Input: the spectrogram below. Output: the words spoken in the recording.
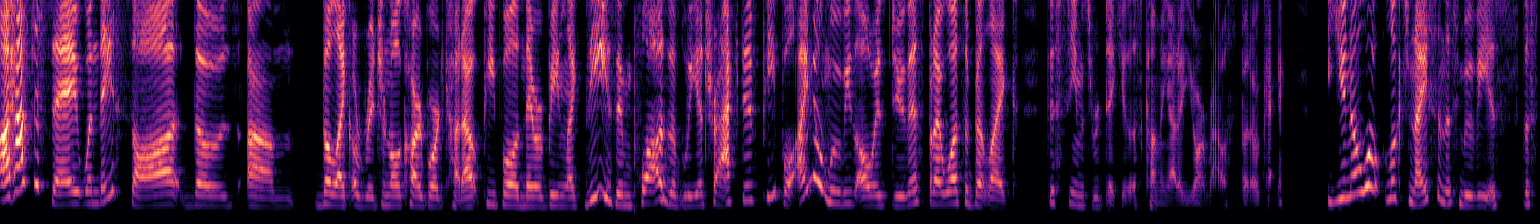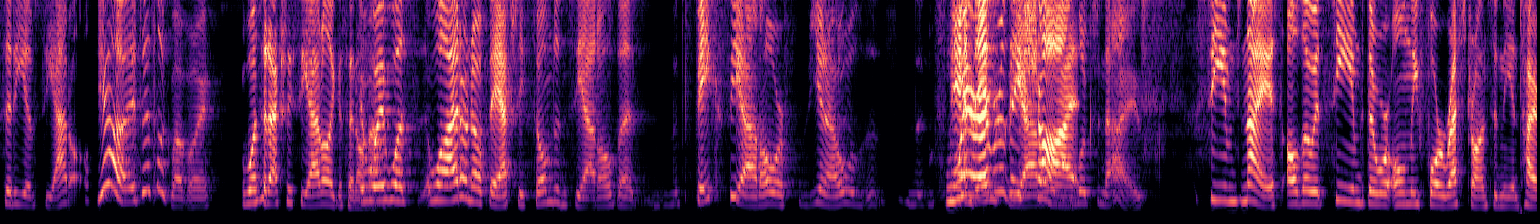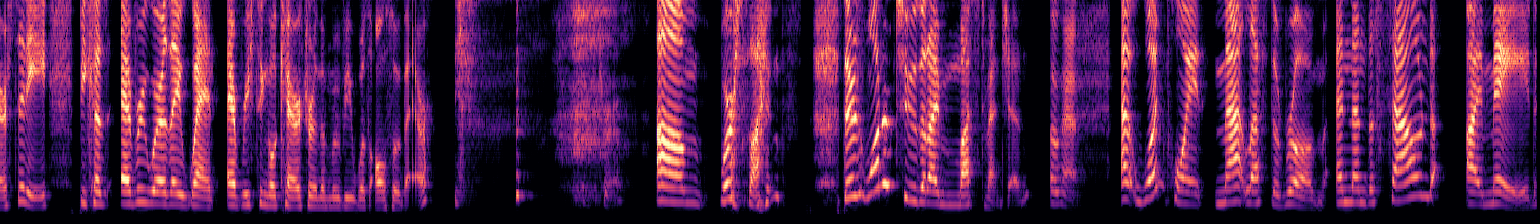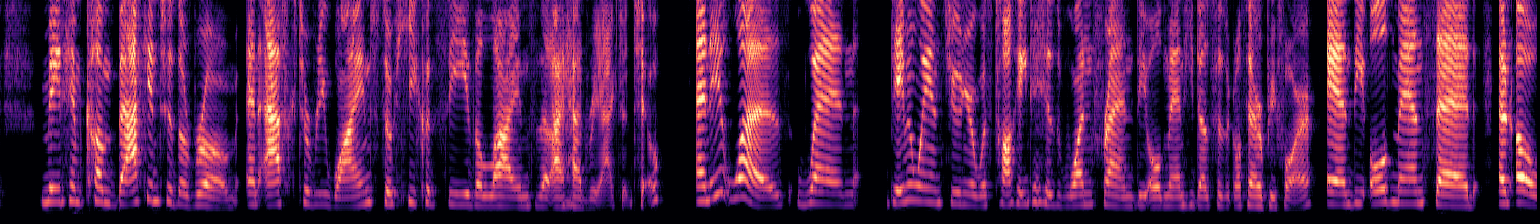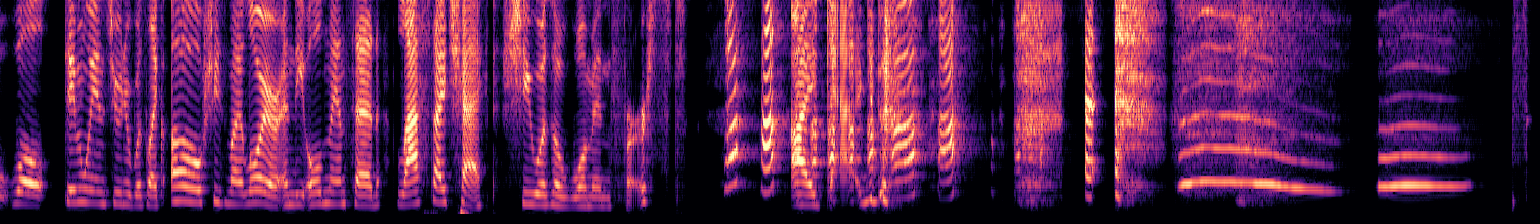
I have to say, when they saw those, um, the like original cardboard cutout people, and they were being like these implausibly attractive people. I know movies always do this, but I was a bit like, this seems ridiculous coming out of your mouth. But okay. You know what looked nice in this movie is the city of Seattle. Yeah, it did look lovely. Was it actually Seattle? I guess I don't It, know. it was well, I don't know if they actually filmed in Seattle, but fake Seattle or you know, Wherever they Seattle shot- looked nice. Seemed nice, although it seemed there were only four restaurants in the entire city because everywhere they went, every single character in the movie was also there. It's true. Um, worse lines. There's one or two that I must mention. Okay. At one point, Matt left the room, and then the sound I made made him come back into the room and ask to rewind so he could see the lines that I had reacted to. And it was when Damon Wayans Jr. was talking to his one friend, the old man he does physical therapy for, and the old man said, and oh, well, Damon Wayans Jr. was like, oh, she's my lawyer, and the old man said, last I checked, she was a woman first. I gagged.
